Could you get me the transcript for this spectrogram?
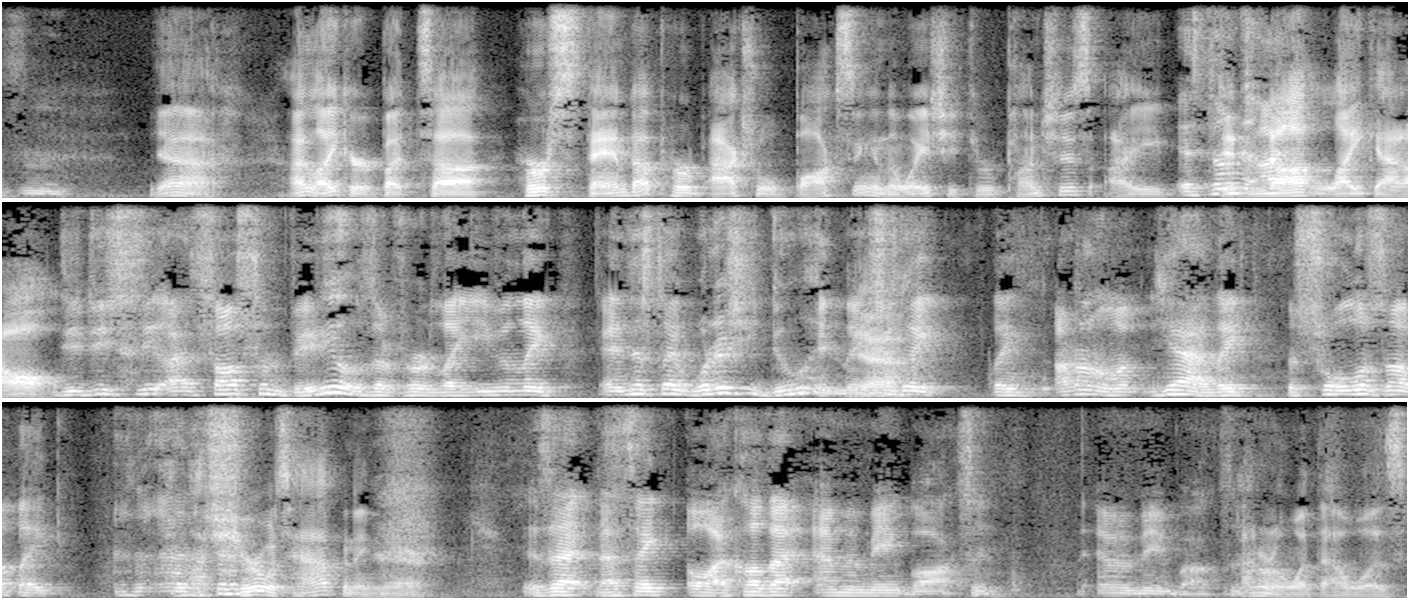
Mm-hmm. Yeah, I like her, but uh, her stand up, her actual boxing, and the way she threw punches, I not did that I- not like at all. Did you see? I saw some videos of her, like even like, and it's like, what is she doing? Like Yeah. she's like, like I don't know, yeah, like the shoulders up, like. I'm not sure what's happening there. Is that that's like? Oh, I call that MMA boxing. MMA boxing. I don't know what that was,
